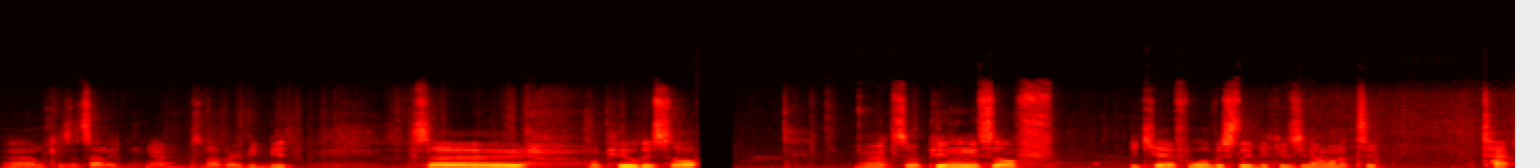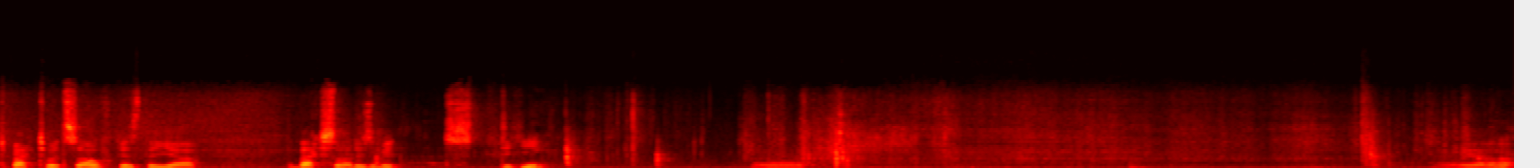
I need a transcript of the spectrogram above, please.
because um, it's only, you know, it's not a very big bit. So we'll peel this off. Alright, so peeling this off, be careful obviously because you don't want it to attach back to itself because the, uh, the back side is a bit sticky. Uh, there we are.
